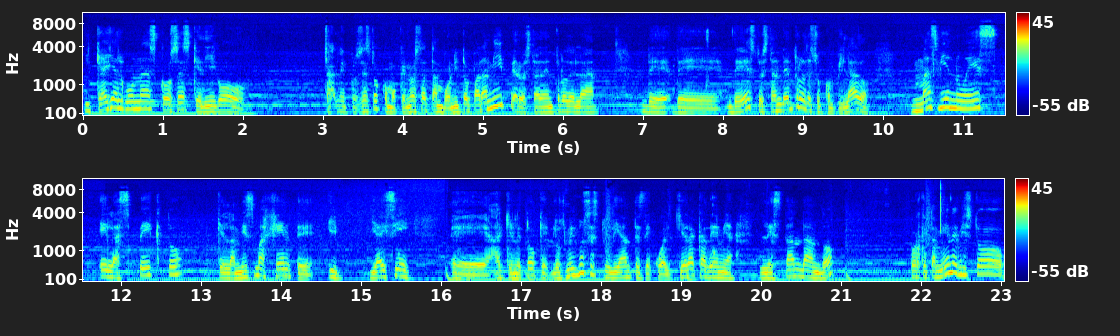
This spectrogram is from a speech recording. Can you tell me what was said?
y que hay algunas cosas que digo, chale, pues esto como que no está tan bonito para mí, pero está dentro de la de, de, de esto, están dentro de su compilado. Más bien no es el aspecto que la misma gente, y, y ahí sí, eh, a quien le toque, los mismos estudiantes de cualquier academia le están dando, porque también he visto,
